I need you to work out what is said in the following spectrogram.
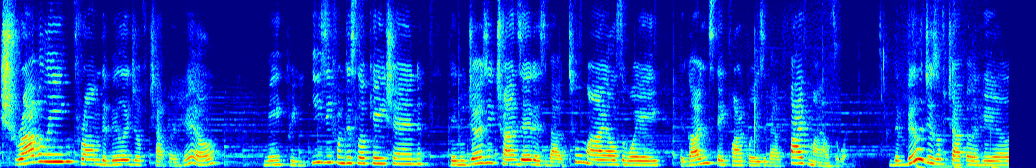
Traveling from the village of Chapel Hill made pretty easy from this location. The New Jersey Transit is about two miles away. The Garden State Parkway is about five miles away. The villages of Chapel Hill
